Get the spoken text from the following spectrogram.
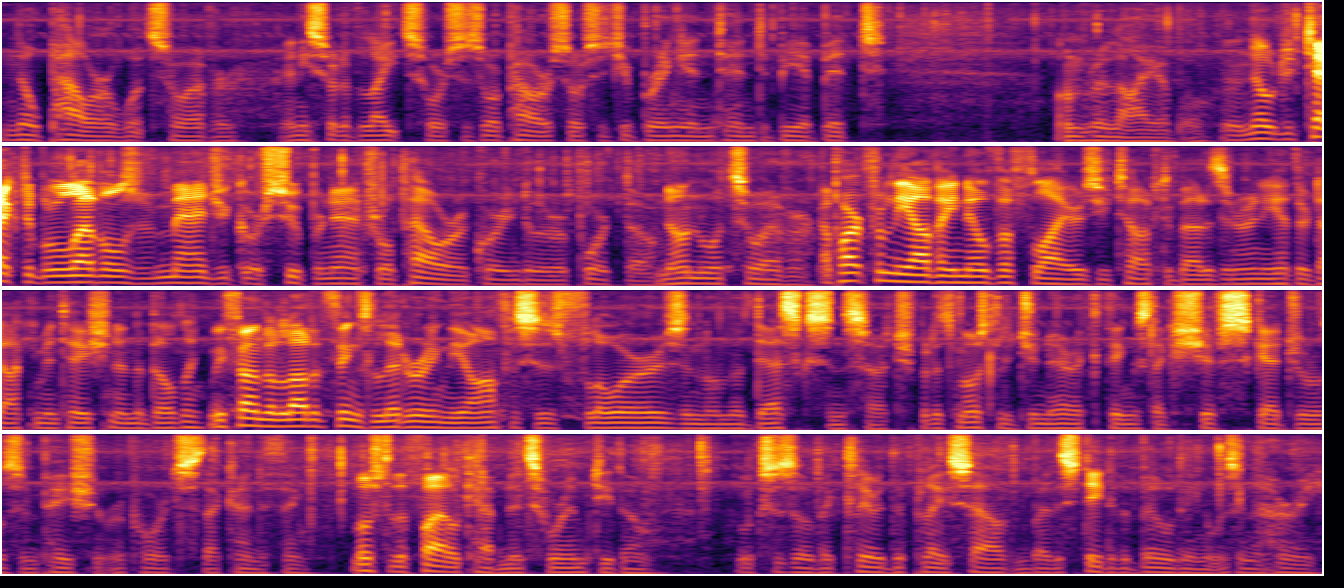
No power whatsoever. Any sort of light sources or power sources you bring in tend to be a bit unreliable. No detectable levels of magic or supernatural power, according to the report, though. None whatsoever. Apart from the Ave Nova flyers you talked about, is there any other documentation in the building? We found a lot of things littering the offices, floors, and on the desks and such, but it's mostly generic things like shift schedules and patient reports, that kind of thing. Most of the file cabinets were empty, though. Looks as though they cleared the place out, and by the state of the building, it was in a hurry.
